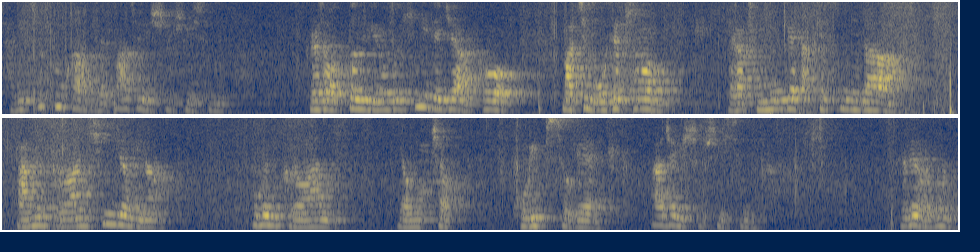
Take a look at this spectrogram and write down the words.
자기 슬픔 가운데 빠져 있을 수 있습니다. 그래서 어떤 위로도 힘이 되지 않고 마치 모세처럼 내가 죽는 게 낫겠습니다. 라는 그러한 심정이나 혹은 그러한 영적 고립 속에 빠져 있을 수 있습니다. 그래서 여러분,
